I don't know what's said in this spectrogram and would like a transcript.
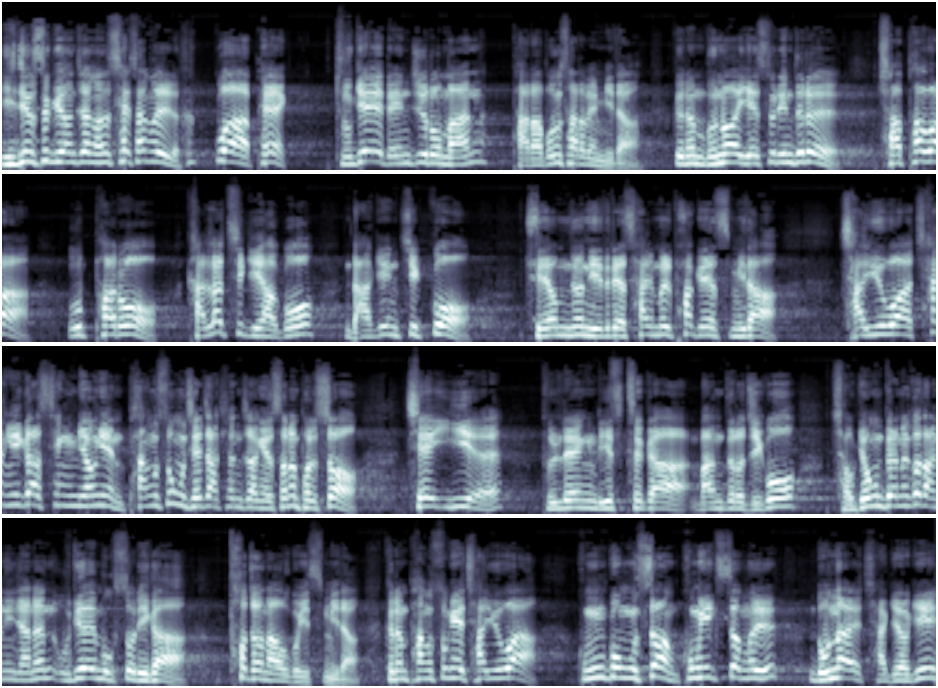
이진숙 위원장은 세상을 흑과 백 두 개의 렌즈로만 바라본 사람입니다. 그는 문화예술인들을 좌파와 우파로 갈라치기 하고 낙인 찍고 죄 없는 이들의 삶을 파괴했습니다. 자유와 창의가 생명인 방송 제작 현장에서는 벌써 제2의 블랙리스트가 만들어지고 적용되는 것 아니냐는 우려의 목소리가 터져 나오고 있습니다. 그런 방송의 자유와 공공성, 공익성을 논할 자격이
